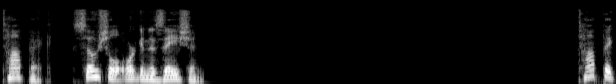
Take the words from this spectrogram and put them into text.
Topic: Social organization Topic:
